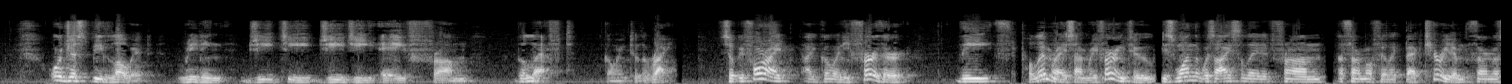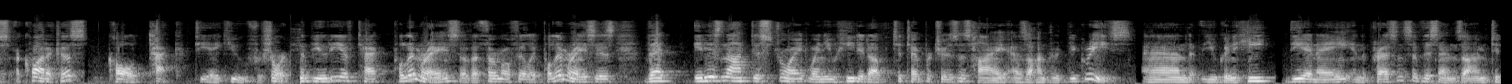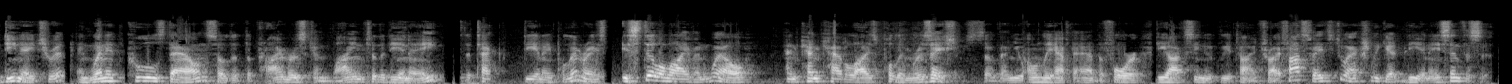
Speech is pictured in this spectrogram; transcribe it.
or just below it, reading GTGGA from the left, going to the right. So before I, I go any further, the polymerase I'm referring to is one that was isolated from a thermophilic bacterium, Thermus aquaticus, called TAC, TAQ for short. The beauty of Taq polymerase, of a thermophilic polymerase, is that it is not destroyed when you heat it up to temperatures as high as 100 degrees. And you can heat DNA in the presence of this enzyme to denature it, and when it cools down so that the primers can bind to the DNA, the Taq DNA polymerase is still alive and well and can catalyze polymerizations. So then you only have to add the four deoxynucleotide triphosphates to actually get DNA synthesis.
